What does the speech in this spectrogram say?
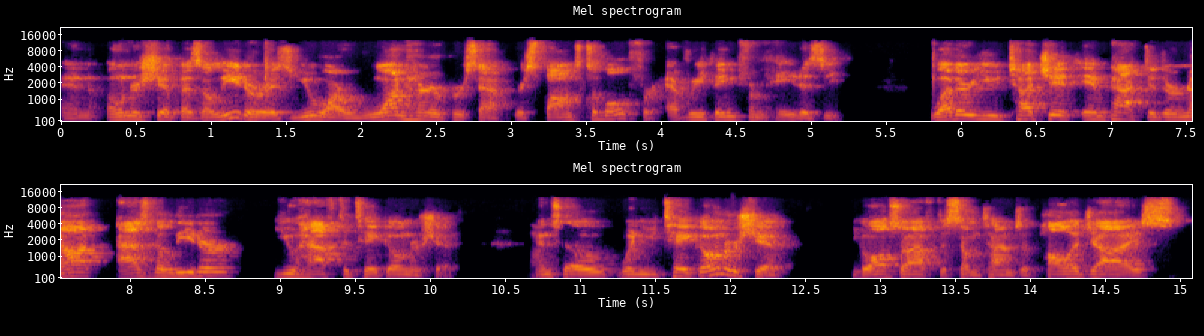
And ownership as a leader is you are 100% responsible for everything from A to Z. Whether you touch it, impact it or not, as the leader, you have to take ownership. And so when you take ownership, you also have to sometimes apologize,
